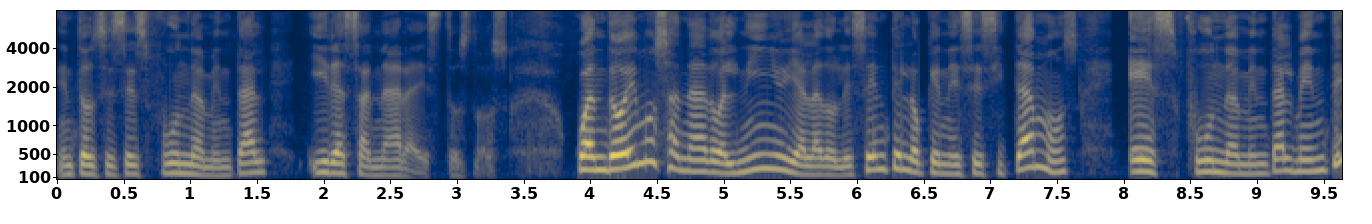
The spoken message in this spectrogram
Entonces es fundamental ir a sanar a estos dos. Cuando hemos sanado al niño y al adolescente, lo que necesitamos es fundamentalmente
